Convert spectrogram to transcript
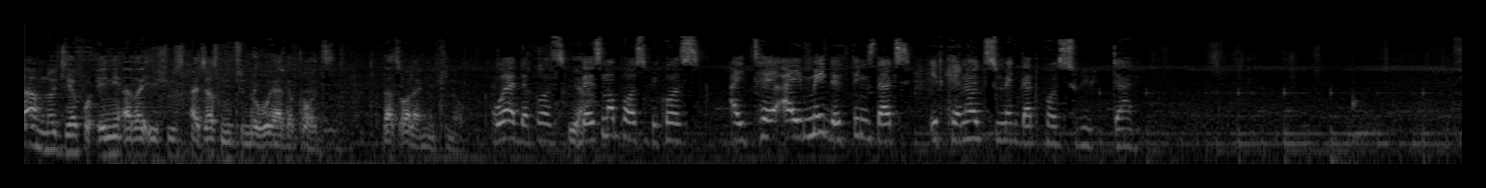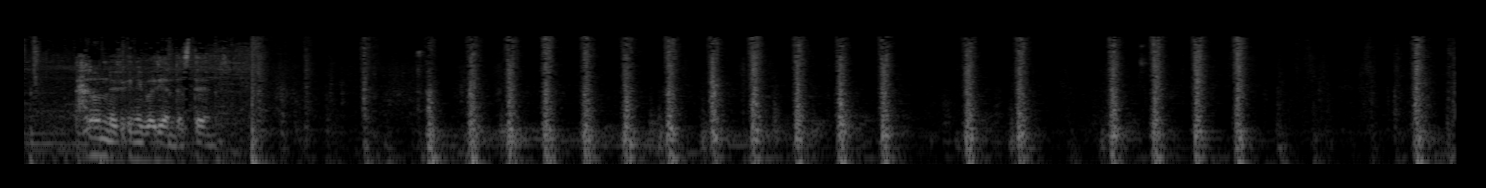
I'm not here for any other issues. I just need to know where are the pods. That's all I need to know. Where are the pods? Yeah. There's no pods because I tell I made the things that it cannot make that pods to be done. I don't know if anybody understands.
